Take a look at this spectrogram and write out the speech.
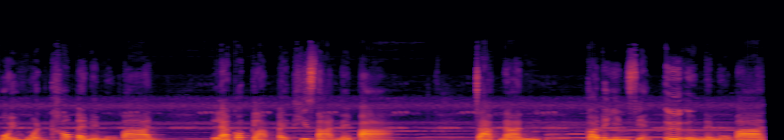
โหยหวนเข้าไปในหมู่บ้าน แล้วก็กลับไปที่ศาลในป่า จากนั้นก็ได้ยินเสียงอื้ออึงในหมู่บ้าน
